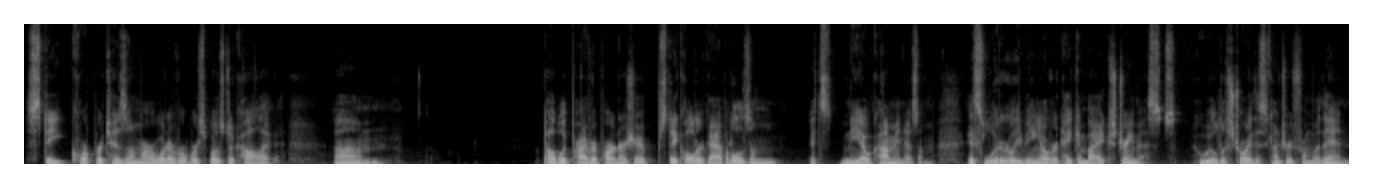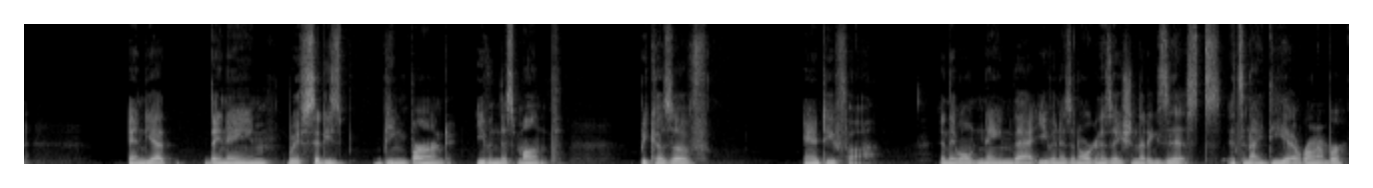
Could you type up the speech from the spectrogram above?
state corporatism or whatever we're supposed to call it, um, public private partnership, stakeholder capitalism. It's neo communism. It's literally being overtaken by extremists who will destroy this country from within. And yet they name, we have cities being burned even this month because of Antifa. And they won't name that even as an organization that exists. It's an idea, remember?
